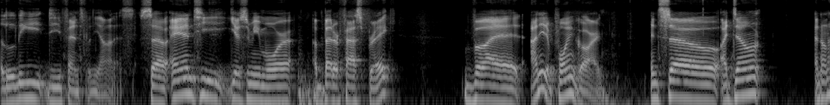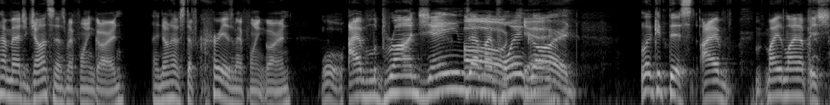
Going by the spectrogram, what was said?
elite defense with Giannis. So, and he gives me more, a better fast break. But I need a point guard, and so I don't, I don't have Magic Johnson as my point guard. I don't have Steph Curry as my point guard. Whoa. I have LeBron James at my point Okay. guard. Look at this. I have my lineup is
